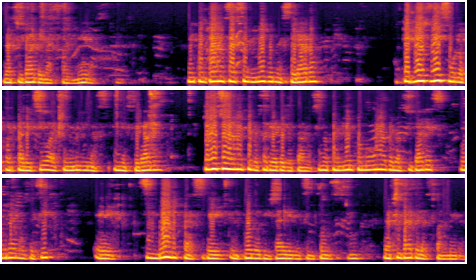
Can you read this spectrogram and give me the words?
la ciudad de las palmeras. Encontramos a este enemigo inesperado, que Dios mismo lo fortaleció a este enemigo inesperado, que no solamente los había derrotado, sino también tomó una de las ciudades, podríamos decir, eh, simbólicas del pueblo de Israel en entonces, ¿no? La ciudad de las palmeras.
